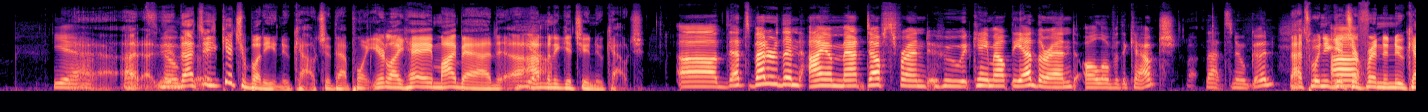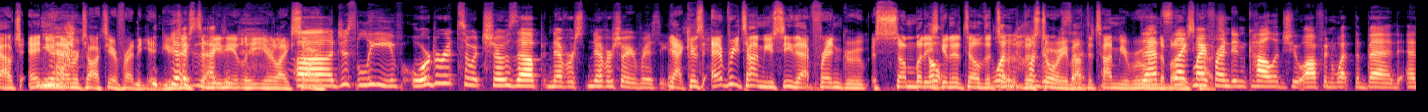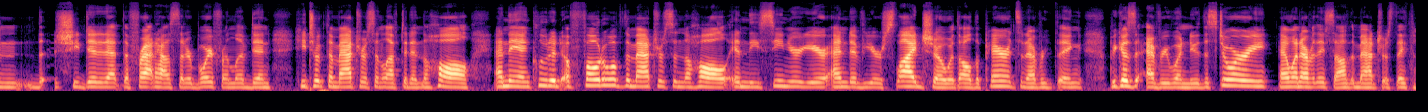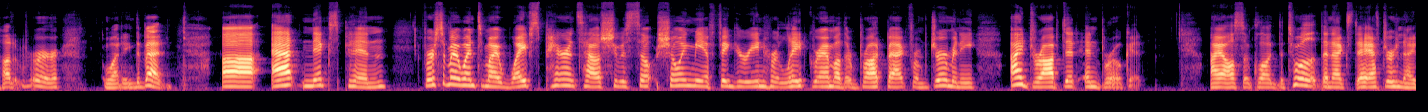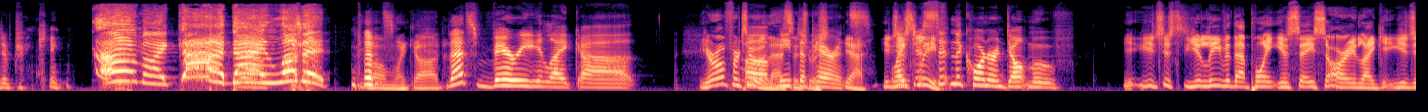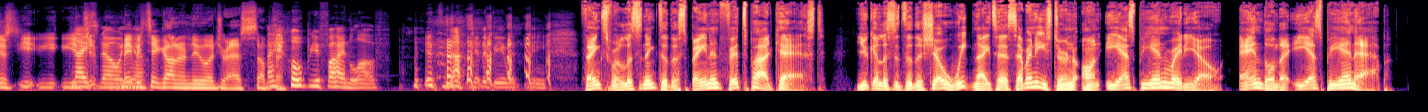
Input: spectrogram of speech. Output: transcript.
Yeah. That's Uh, no that's good. get your buddy a new couch at that point. You're like, hey, my bad. Uh, Yeah. I'm gonna get you a new couch. Uh, that's better than I am Matt Duff's friend who it came out the other end all over the couch. That's no good. That's when you get your friend a new couch and you Uh, yeah. never talk to your friend again. You Yeah, just exactly. immediately you're like, sorry. Uh, just leave, order it so it shows up. Never, never show your face again. yeah, because every time you see that friend group, somebody's Oh, gonna tell the, the story about the time you ruined the. That's like my couch. friend in college who often wet the bed, and th- she did it at the frat house that her boyfriend lived in. He took the mattress and left it in the hall, and they included a photo of the mattress in the hall in the senior year end of year slideshow with all the parents and everything because everyone knew the story, and whenever they saw the mattress, they thought of her wetting the bed. Uh, at Nick's Pin. First time I went to my wife's parents' house, she was so- showing me a figurine her late grandmother brought back from Germany. I dropped it and broke it. I also clogged the toilet the next day after a night of drinking. Oh my God, I love it. Oh my god. That's very like uh, You're 0 for 2 uh in that meet the parents. Yeah. You like just just sit in the corner and don't move. You, you just you leave at that point. You say sorry. Like you just you, you, you Nice ju- knowing maybe ya. take on a new address. Something. I hope you find love. It's not going to be with me. Thanks for listening to the Spain and Fitz podcast. You can listen to the show weeknights at 7 Eastern on ESPN Radio and on the ESPN app.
